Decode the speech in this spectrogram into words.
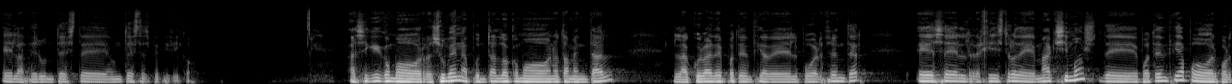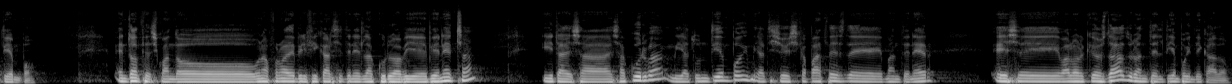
el hacer un test, un test específico. Así que como resumen, apuntando como nota mental, la curva de potencia del Power Center es el registro de máximos de potencia por, por tiempo. Entonces, cuando una forma de verificar si tenéis la curva bien, hecha, id a esa, esa curva, mirad un tiempo y mirad si sois capaces de mantener ese valor que os da durante el tiempo indicado.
